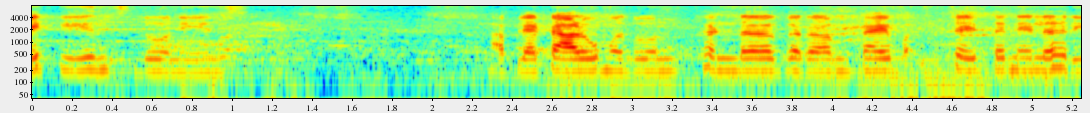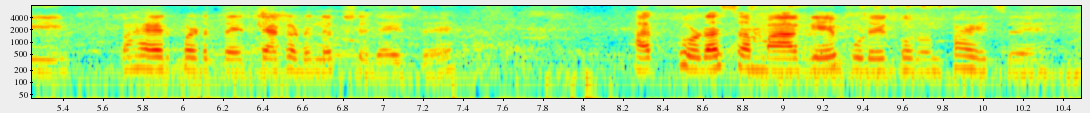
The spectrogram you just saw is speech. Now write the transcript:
एक इंच दोन इंच. आपल्या टाळूमधून थंड गरम काही चैतन्य लहरी बाहेर पडत आहेत त्याकडे लक्ष द्यायचं आहे हात थोडासा मागे पुढे करून पाहायचं आहे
